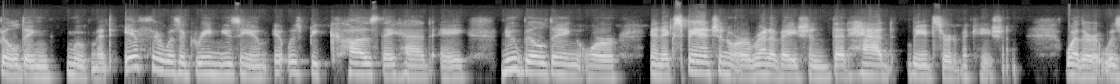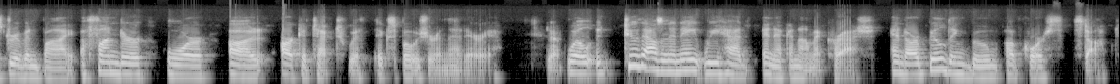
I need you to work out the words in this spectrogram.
building movement. If there was a green museum, it was because they had a new building or an expansion or a renovation that had LEED certification, whether it was driven by a funder or an architect with exposure in that area. Yeah. Well, in 2008, we had an economic crash, and our building boom, of course, stopped.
